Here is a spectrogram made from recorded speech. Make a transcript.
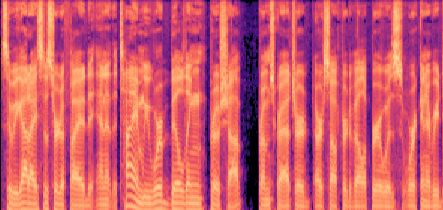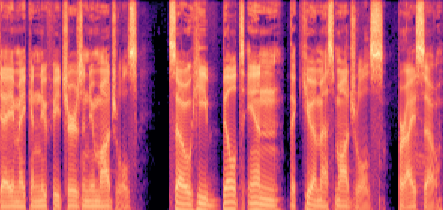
So we got ISO certified. And at the time, we were building ProShop from scratch. Our, our software developer was working every day, making new features and new modules. So he built in the QMS modules for ISO.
